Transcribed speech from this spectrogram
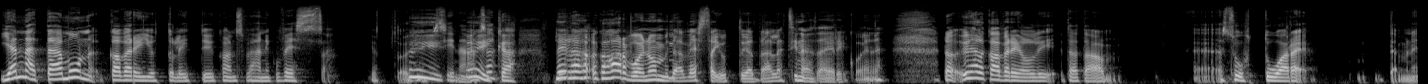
Jännä, että tämä mun kaverin juttu liittyy myös vähän niin kuin vessa juttuihin sinänsä. eikä. Meillä aika harvoin on mitään vessajuttuja täällä, että sinänsä erikoinen. No yhdellä kaverilla oli tota, äh, suht tuore tämmöinen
